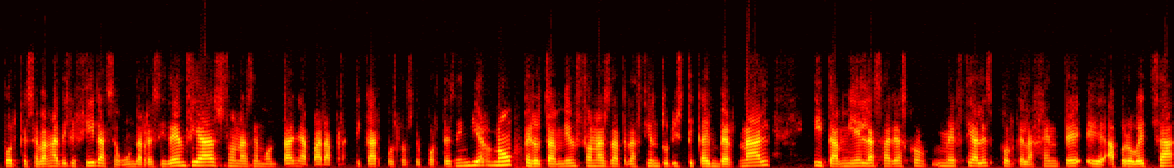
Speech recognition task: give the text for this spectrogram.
porque se van a dirigir a segundas residencias, zonas de montaña para practicar pues, los deportes de invierno, pero también zonas de atracción turística invernal y también las áreas comerciales porque la gente eh, aprovecha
